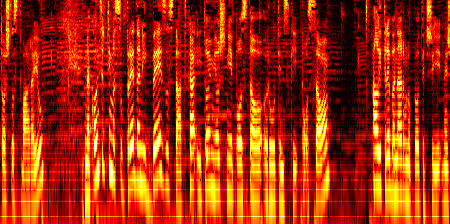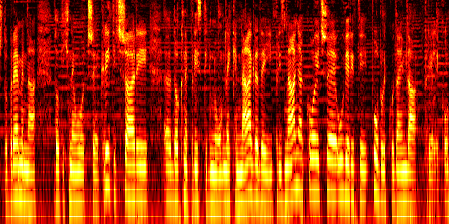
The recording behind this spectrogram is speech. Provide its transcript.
to što stvaraju. Na koncertima su predani bez ostatka i to im još nije postao rutinski posao ali treba naravno proteći nešto vremena dok ih ne uoče kritičari, e, dok ne pristignu neke nagrade i priznanja koje će uvjeriti publiku da im da priliku.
